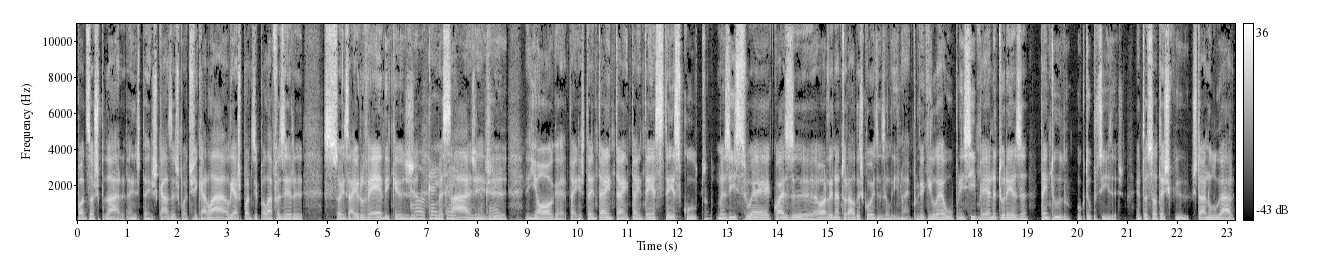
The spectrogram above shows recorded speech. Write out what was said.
podes hospedar, tens, tens casas, podes ficar lá. Aliás, podes ir para lá fazer eh, sessões ayurvédicas, Ah, ok, ok. massagens, Ok. eh, yoga. Tens, tem, tem, tem, tem, tem, esse, tem esse culto. Mas isso é quase a ordem natural das coisas ali, não é? Porque aquilo é o princípio, é a natureza, tem tudo o que tu precisas. Então só tens que estar no lugar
